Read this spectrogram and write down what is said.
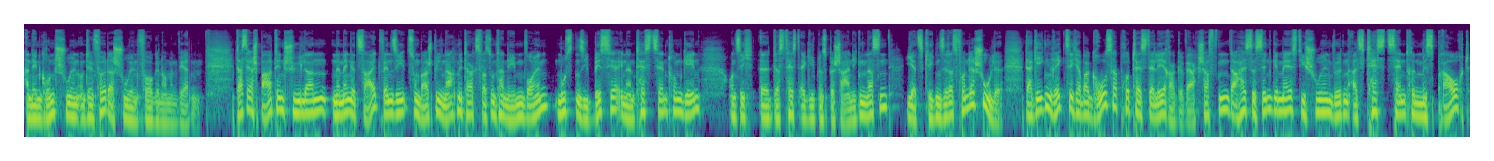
an den Grundschulen und den Förderschulen vorgenommen werden. Das erspart den Schülern eine Menge Zeit. Wenn sie zum Beispiel nachmittags was unternehmen wollen, mussten sie bisher in ein Testzentrum gehen und sich äh, das Testergebnis bescheinigen lassen. Jetzt kriegen sie das von der Schule. Dagegen regt sich aber großer Protest der Lehrergewerkschaften. Da heißt es sinngemäß, die Schulen würden als Testzentren missbraucht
